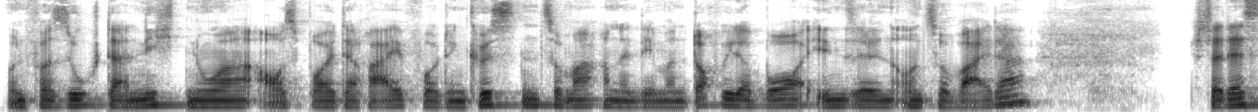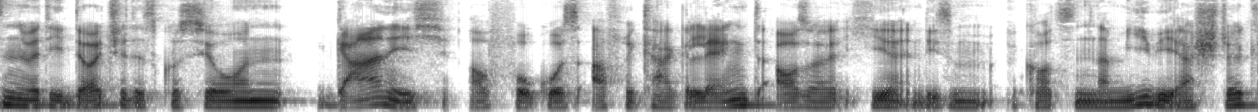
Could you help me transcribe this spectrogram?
und versucht dann nicht nur Ausbeuterei vor den Küsten zu machen, indem man doch wieder Bohrinseln und so weiter. Stattdessen wird die deutsche Diskussion gar nicht auf Fokus Afrika gelenkt, außer hier in diesem kurzen Namibia-Stück.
